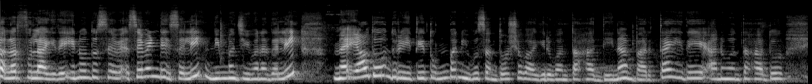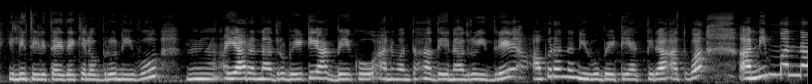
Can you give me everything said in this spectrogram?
ಕಲರ್ಫುಲ್ ಆಗಿದೆ. ಇನ್ನೊಂದು ಸೆವೆ ಸೆವೆನ್ ಡೇಸಲ್ಲಿ ನಿಮ್ಮ ಜೀವನದಲ್ಲಿ ಯಾವುದೋ ಒಂದು ರೀತಿ ತುಂಬ ನೀವು ಸಂತೋಷವಾಗಿರುವಂತಹ ದಿನ ಬರ್ತಾ ಇದೆ ಅನ್ನುವಂತಹದ್ದು ಇಲ್ಲಿ ತಿಳಿತಾ ಇದೆ. ಕೆಲವೊಬ್ಬರು ನೀವು ಯಾರನ್ನಾದರೂ ಭೇಟಿ ಆಗಬೇಕು ಅನ್ನುವಂತಹದ್ದೇನಾದರೂ ಇದ್ದರೆ ಅವರನ್ನು ನೀವು ಭೇಟಿ ಆಗ್ತೀರಾ? ಅಥವಾ ನಿಮ್ಮನ್ನು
